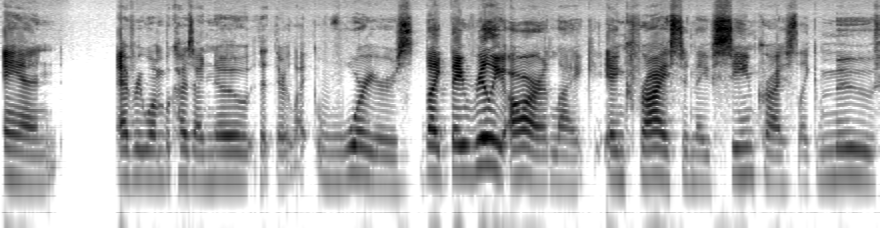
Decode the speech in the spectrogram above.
and everyone because I know that they're like warriors. Like they really are like in Christ and they've seen Christ like move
